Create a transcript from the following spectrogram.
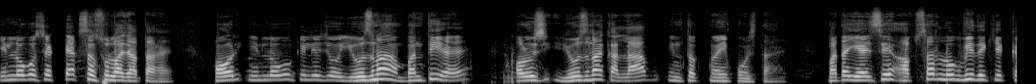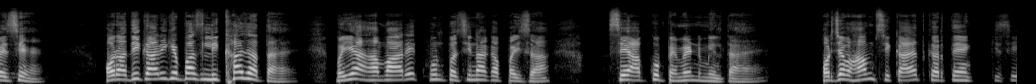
इन लोगों से टैक्स वसूला जाता है। और इन लोगों के लिए जो योजना बनती है और उस योजना का लाभ इन तक नहीं पहुँचता है। बताइए ऐसे अफसर लोग भी देखिए कैसे हैं। और अधिकारी के पास लिखा जाता है भैया हमारे खून पसीना का पैसा से आपको पेमेंट मिलता है। और जब हम शिकायत करते हैं किसी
